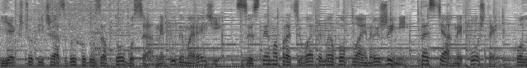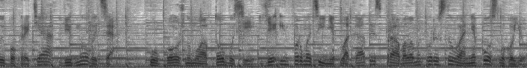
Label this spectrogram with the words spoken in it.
Якщо під час виходу з автобуса не буде мережі, система працюватиме в офлайн режимі та стягне кошти, коли покриття відновиться. У кожному автобусі є інформаційні плакати з правилами користування послугою.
